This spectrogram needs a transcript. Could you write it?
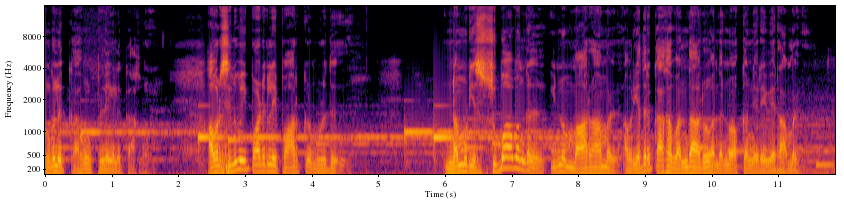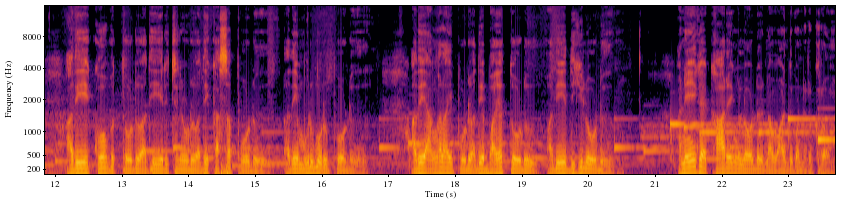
உங்களுக்காகவும் பிள்ளைகளுக்காகவும். அவர் சிலுவை பாடுகளை பார்க்கும் பொழுது நம்முடைய சுபாவங்கள் இன்னும் மாறாமல் அவர் எதற்காக வந்தாரோ அந்த நோக்கம் நிறைவேறாமல் அதே கோபத்தோடு அதே எரிச்சலோடு அதே கசப்போடு அதே முறுமுறுப்போடு அதே அங்கலாய்ப்போடு அதே பயத்தோடு அதே திகிலோடு அநேக காரியங்களோடு நாம் வாழ்ந்து கொண்டிருக்கிறோம்.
